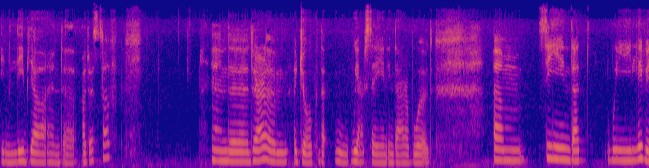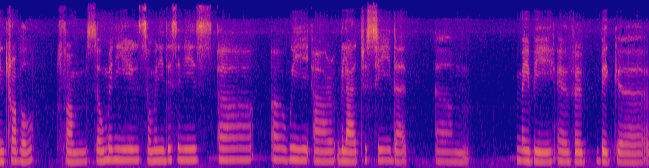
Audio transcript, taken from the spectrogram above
in Libya and uh, other stuff. And uh, there are um, a joke that we are saying in the Arab world, um, seeing that we live in trouble from so many years, so many decades, uh, uh, we are glad to see that um, maybe a very big uh,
